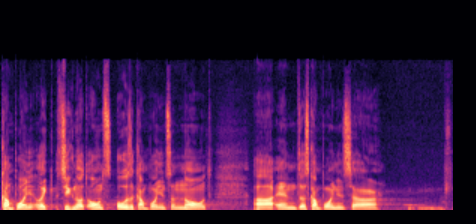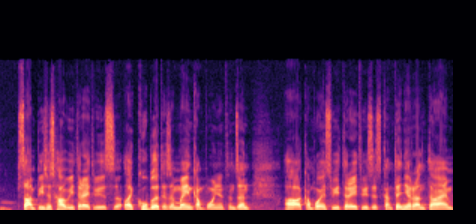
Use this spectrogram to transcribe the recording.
component like SIG-Node owns all the components on Node, uh, and those components are some pieces how we iterate with, like kubelet as a main component, and then uh, components we iterate with is container runtime.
